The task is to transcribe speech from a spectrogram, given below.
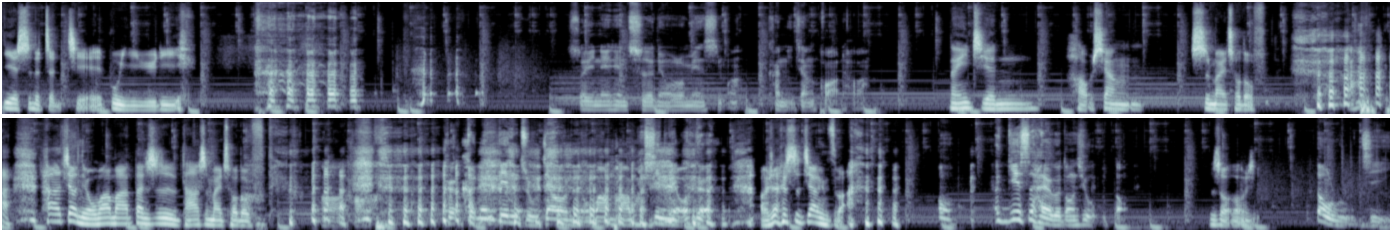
夜市的整洁不遗余力。所以那天吃了牛肉面是吗？看你这样画的话，那一间好像是卖臭豆腐的，它叫牛妈妈，但是它是卖臭豆腐的，哦，好，可可能店主叫牛妈妈吧，姓牛的。好像是这样子吧？哦，那夜市还有个东西我不懂，是什么东西？豆乳鸡，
